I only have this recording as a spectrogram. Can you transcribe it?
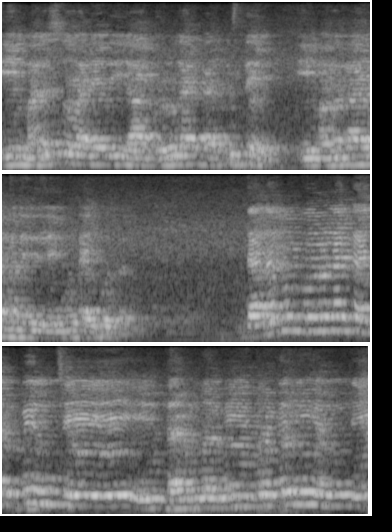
ఈ మనస్సు అనేది ఆ గురువు గారికి ఈ మమకారం అనేది లేకుండా అయిపోతుంది. ధనము గురుణ కల్పించి ధర్మమే కొటనియంది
